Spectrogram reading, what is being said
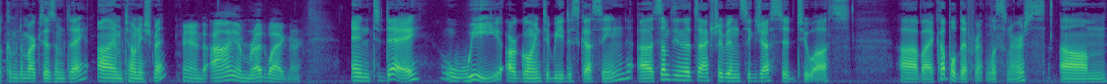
Welcome to Marxism Today. I'm Tony Schmidt, And I am Red Wagner. and today we are going to be discussing uh, something that's actually been suggested to us uh, by a couple different listeners um,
